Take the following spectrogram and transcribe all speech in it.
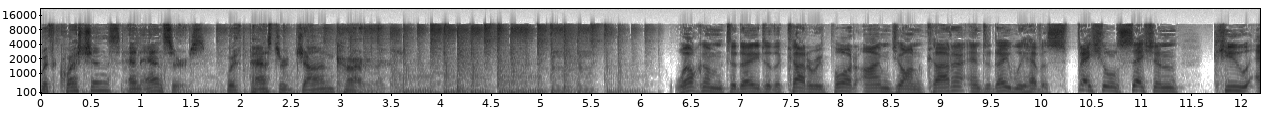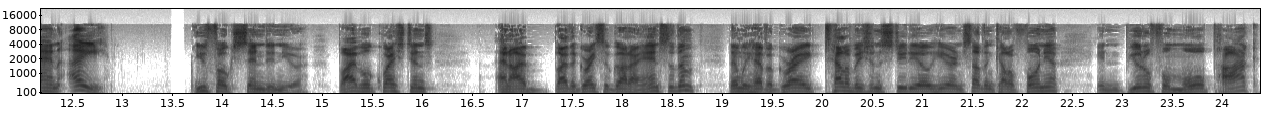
with questions and answers with Pastor John Carter. Welcome today to the Carter Report. I'm John Carter and today we have a special session Q&A. You folks send in your Bible questions and I by the grace of God I answer them. Then we have a great television studio here in Southern California in beautiful Moorpark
